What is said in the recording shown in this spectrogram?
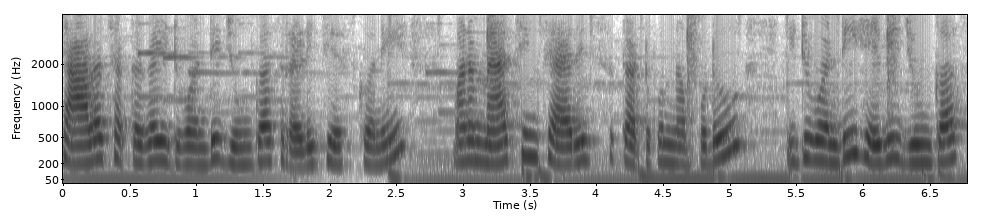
చాలా చక్కగా ఇటువంటి జుంకాస్ రెడీ చేసుకొని మనం మ్యాచింగ్ శారీస్ కట్టుకున్నప్పుడు ఇటువంటి heavy jhumkas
